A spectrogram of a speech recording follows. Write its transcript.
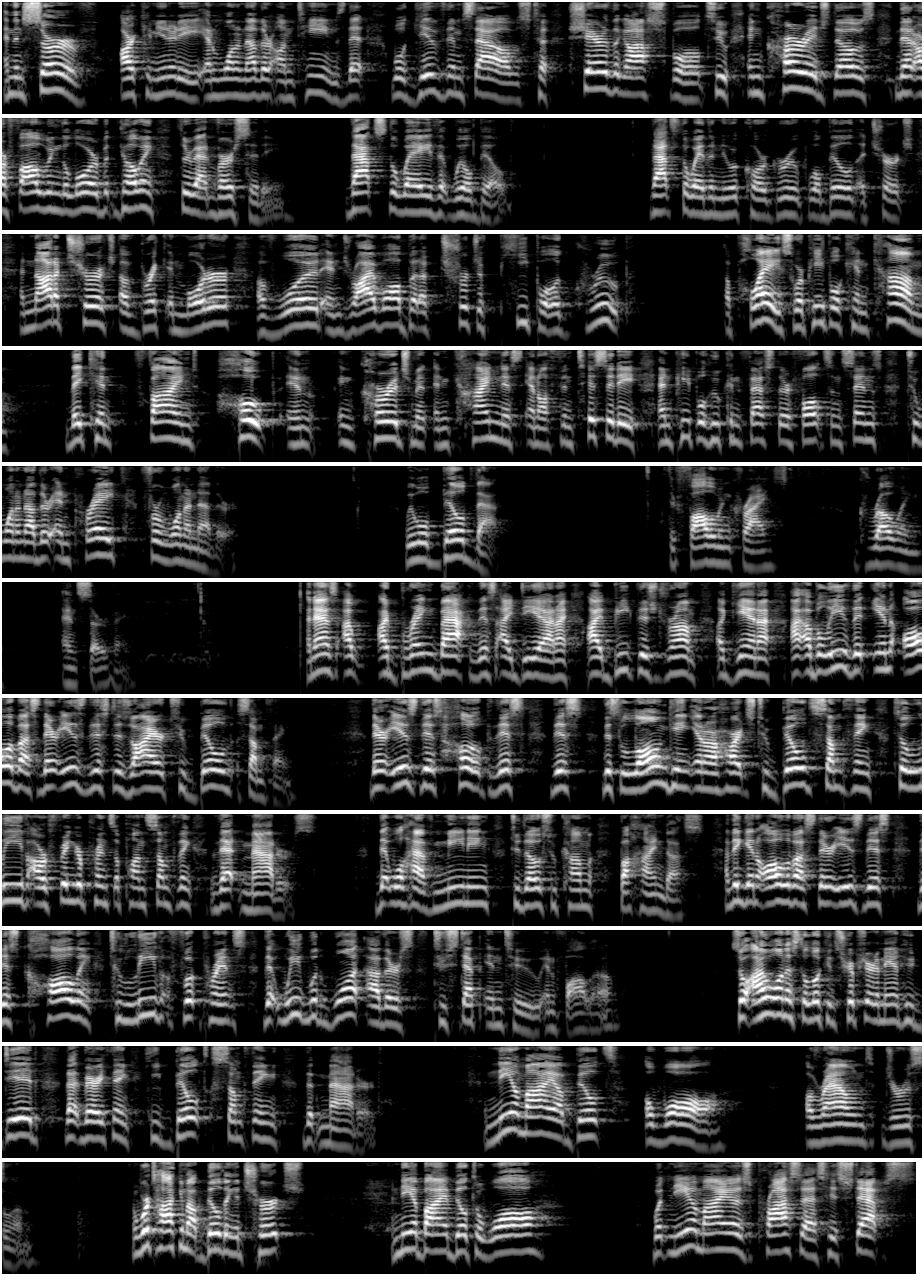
and then serve our community and one another on teams that will give themselves to share the gospel, to encourage those that are following the Lord but going through adversity. That's the way that we'll build. That's the way the New Accord group will build a church. And not a church of brick and mortar, of wood and drywall, but a church of people, a group, a place where people can come, they can find hope and encouragement and kindness and authenticity and people who confess their faults and sins to one another and pray for one another. We will build that through following Christ, growing, and serving. And as I, I bring back this idea and I, I beat this drum again, I, I believe that in all of us there is this desire to build something. There is this hope, this, this, this longing in our hearts to build something, to leave our fingerprints upon something that matters, that will have meaning to those who come behind us. I think in all of us there is this, this calling to leave footprints that we would want others to step into and follow. So I want us to look in Scripture at a man who did that very thing. He built something that mattered. Nehemiah built a wall around Jerusalem. And we're talking about building a church. Nehemiah built a wall. But Nehemiah's process, his steps,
